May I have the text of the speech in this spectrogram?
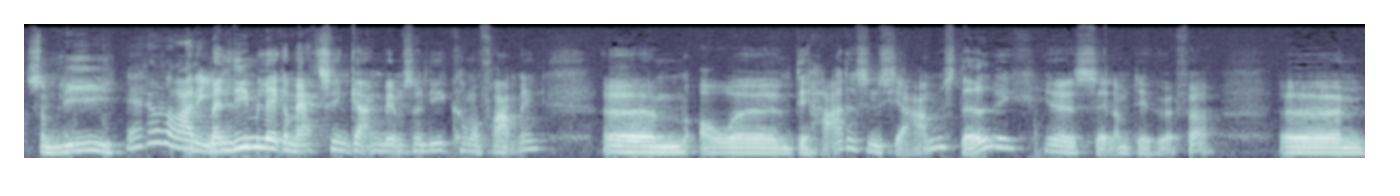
som lige... Ja, det var du ret i. Man lige lægger mærke til en gang, hvem som lige kommer frem. Ikke? Øhm, og øh, det har da sin charme stadigvæk, øh, selvom det er hørt før. Øhm,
